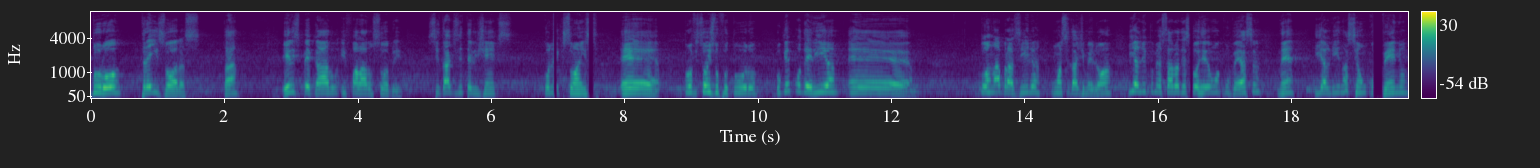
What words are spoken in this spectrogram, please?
durou 3 horas, tá? Eles pegaram e falaram sobre cidades inteligentes, conexões, é, profissões do futuro, o que poderia é, tornar Brasília uma cidade melhor. E ali começaram a discorrer uma conversa, né? E ali nasceu um convênio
